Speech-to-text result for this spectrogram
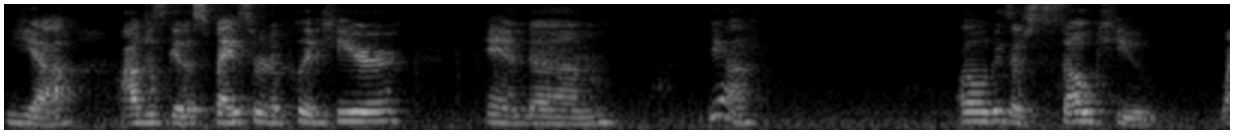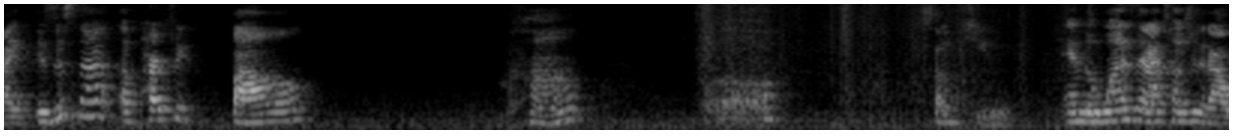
yeah, I'll just get a spacer to put here. And, um, yeah. Oh, these are so cute. Like, is this not a perfect fall pump? Oh, so cute. And the ones that I told you that I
